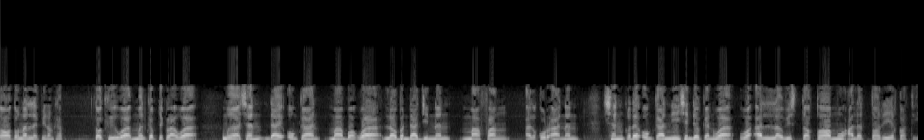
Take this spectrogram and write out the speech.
ต่อตรงนั้นแหละพี่น้องครับ ก็คือว่าเหมือนกับจะกล่าวว่า เมื่อฉันได้โองการมาบอกว่าเหล่าบรรดาญินนั้นมาฟังอัลกุรอานนั้น ฉันก็ได้องค์การนี้เช่นเดียวกันว่าว่าอัลลอวิสตะกามูอัลตอรีกติ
